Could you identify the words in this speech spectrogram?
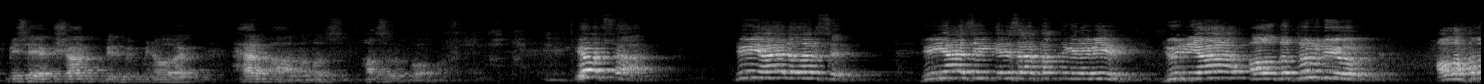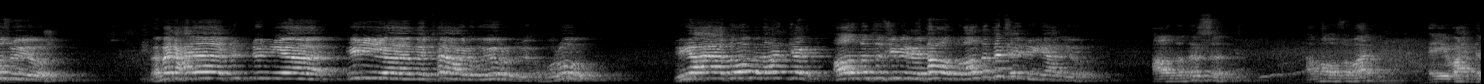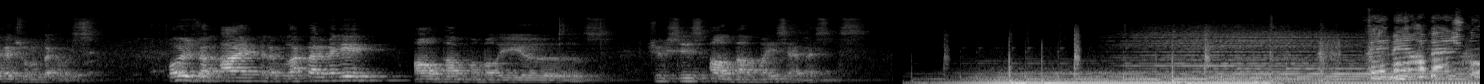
bize yakışan bir mümin olarak her anımız hazırlıklı olmalı. Yoksa dünyaya dalarsın. Dünya zevkleri sana tatlı gelebilir. Dünya aldatır diyor. Allah'ımız buyuruyor. Ve men hayatü dünya illa meta'ul uyur diyor. Gurur. Dünya hayatı olmadan ancak aldatıcı bir meta oldu. Aldatır seni dünya diyor. Aldanırsın. Ama o zaman eyvah demek zorunda kalırsın. O yüzden ayetlere kulak vermeli, aldanmamalıyız. Çünkü siz aldanmayı sevmezsiniz. fmhaber.com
